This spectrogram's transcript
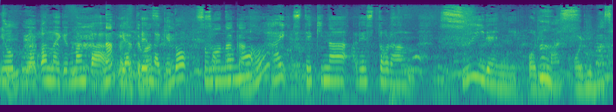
よくわかんないけどなんかやってんだけど、ね、その中のはい素敵なレストラン睡蓮におります、うん、おります。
